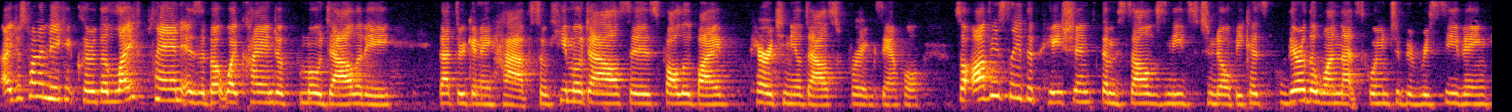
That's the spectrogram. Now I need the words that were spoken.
I just want to make it clear: the life plan is about what kind of modality that they're going to have. So, hemodialysis followed by peritoneal dialysis, for example. So, obviously, the patient themselves needs to know because they're the one that's going to be receiving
